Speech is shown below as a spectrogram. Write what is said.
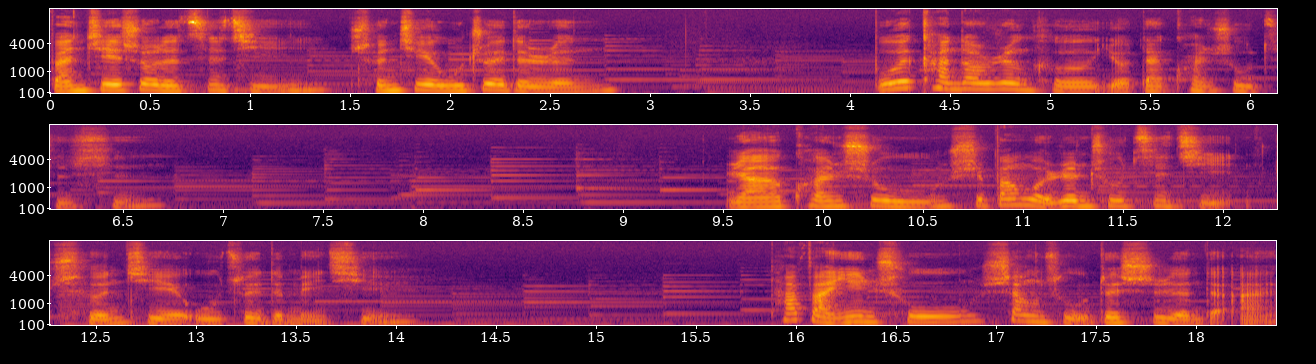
凡接受了自己纯洁无罪的人，不会看到任何有待宽恕之事。然而，宽恕是帮我认出自己纯洁无罪的媒介。它反映出上主对世人的爱。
